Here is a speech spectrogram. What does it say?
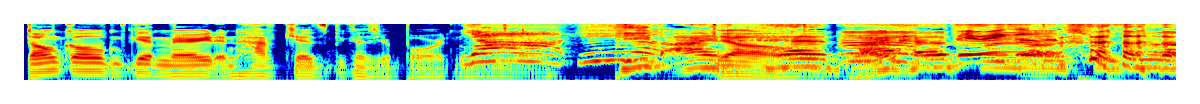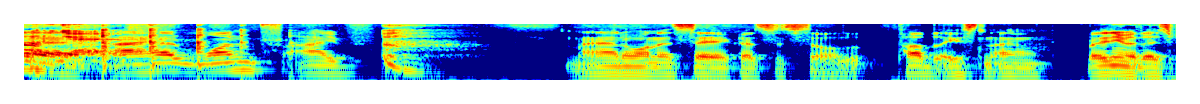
don't go get married and have kids because you're bored. Yeah, yeah, yeah. Pete, I Yo. had I Mm, had very friends good. who do that. Yes. I had one. f- I've. I don't want to say it because it's so public it's now. But anyway, there's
